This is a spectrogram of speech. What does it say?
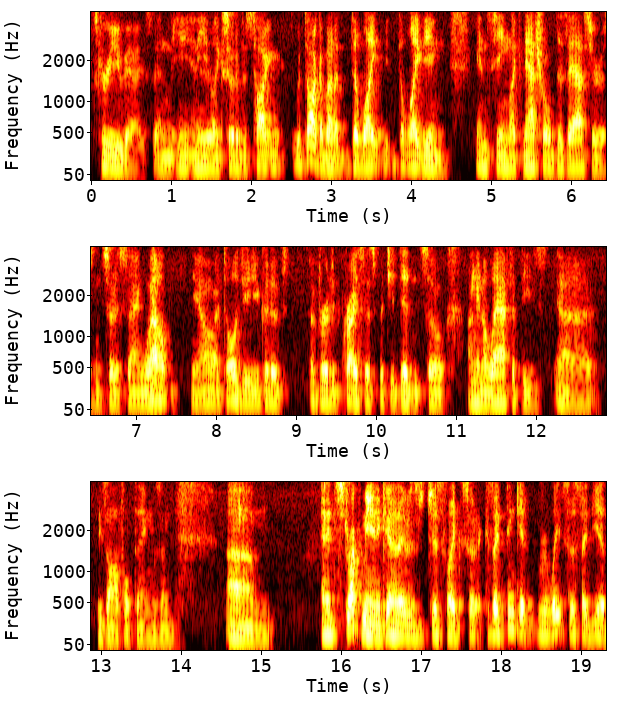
screw you guys. And he, and he like sort of was talking would talk about it delight delighting in seeing like natural disasters and sort of saying well you know i told you you could have averted crisis but you didn't. So i'm going to laugh at these uh these awful things. And um and it struck me and again it was just like sort of because i think it relates to this idea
